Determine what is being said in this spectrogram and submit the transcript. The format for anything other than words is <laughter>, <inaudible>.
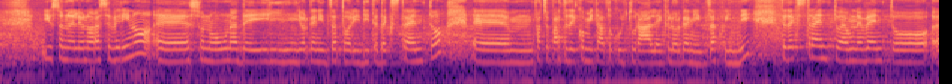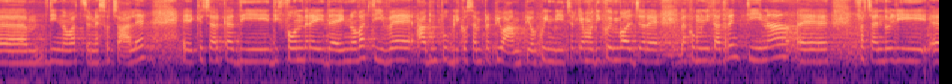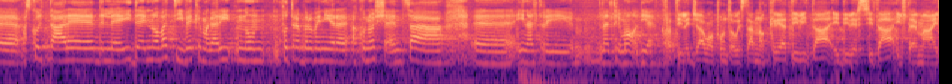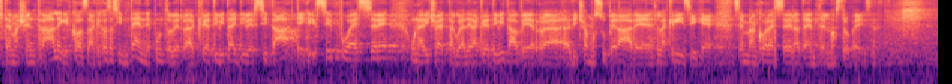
Io sono Eleonora Severino, eh, sono una degli organizzatori di TEDx Trento, eh, faccio parte del comitato culturale che lo organizza quindi. TEDx Trento è un evento eh, di innovazione sociale eh, che cerca di diffondere idee innovative ad un pubblico sempre più ampio, quindi cerchiamo di coinvolgere la comunità trentina eh, facendogli eh, ascoltare delle idee innovative che magari non potrebbero venire a conoscenza eh, in altri, in, altri, modi. Ecco. Infatti leggiamo appunto quest'anno creatività e diversità, il tema, il tema centrale, che cosa, che cosa si intende appunto per creatività e diversità e se può essere una ricetta quella della creatività per eh, diciamo, superare la crisi che sembra ancora essere latente nel nostro paese.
